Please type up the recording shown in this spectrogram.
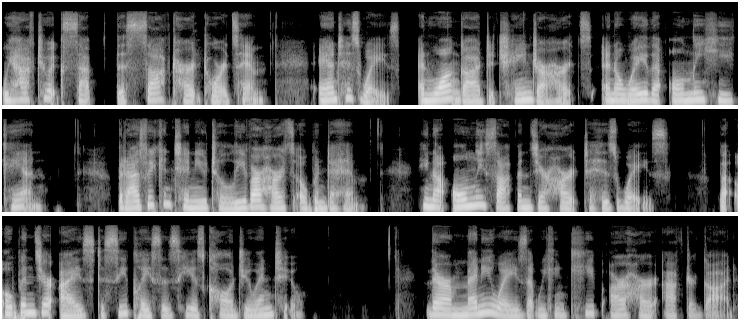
We have to accept this soft heart towards Him and His ways and want God to change our hearts in a way that only He can. But as we continue to leave our hearts open to Him, He not only softens your heart to His ways, but opens your eyes to see places He has called you into. There are many ways that we can keep our heart after God,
